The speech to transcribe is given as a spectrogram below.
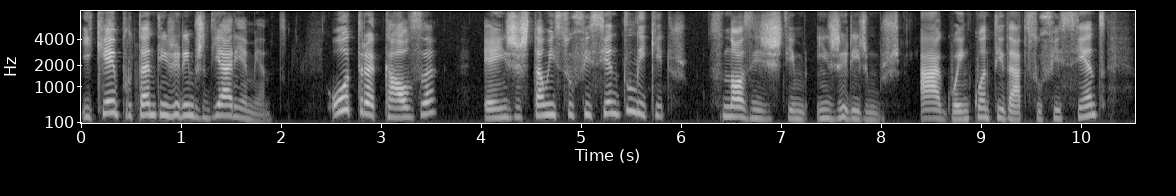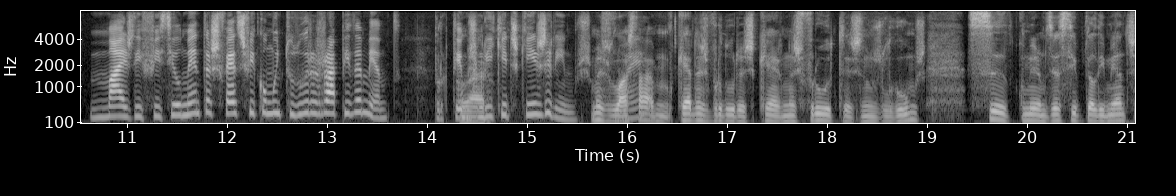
e que é importante ingerirmos diariamente. Outra causa é a ingestão insuficiente de líquidos. Se nós ingerirmos água em quantidade suficiente, mais dificilmente as fezes ficam muito duras rapidamente. Porque temos claro. líquidos que ingerimos. Mas lá é? está, quer nas verduras, quer nas frutas, nos legumes, se comermos esse tipo de alimentos,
